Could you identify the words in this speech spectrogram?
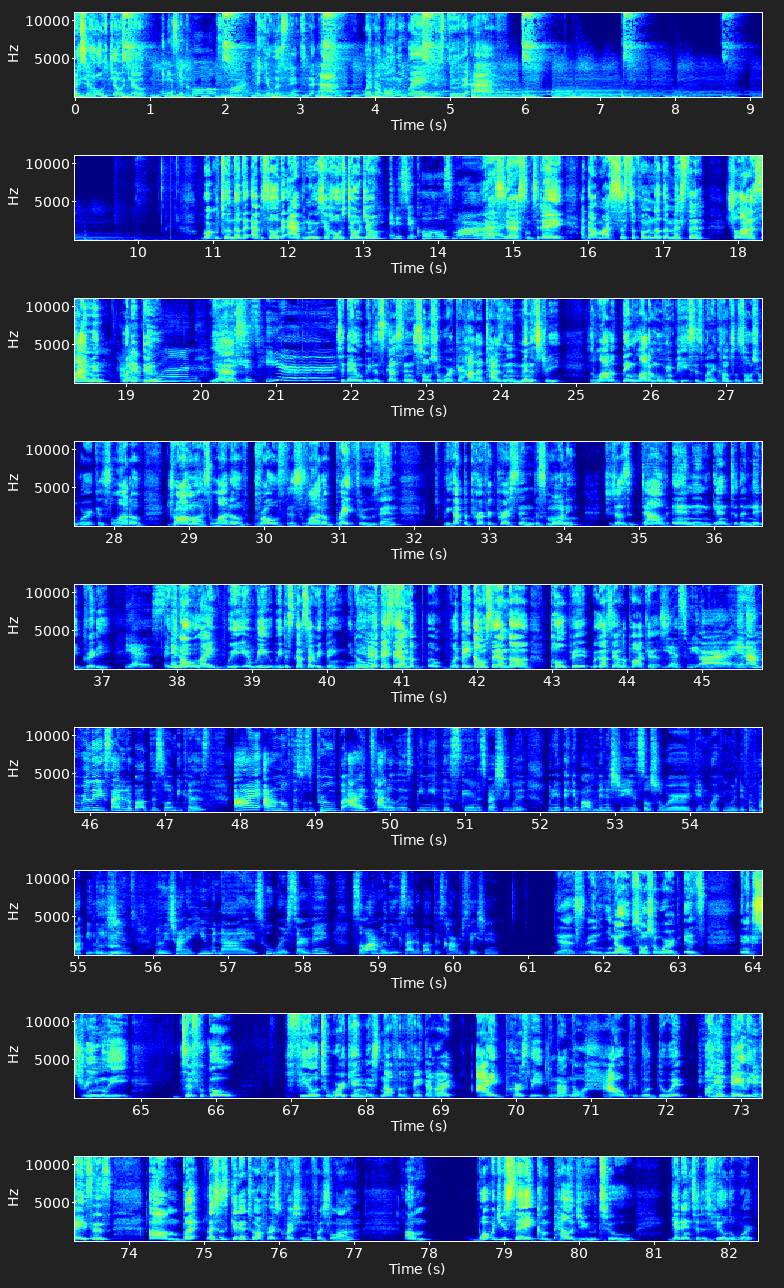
It's your host JoJo, And it's your co-host Mars. and you're listening to the Ave, where the only way is through the Ave. Welcome to another episode of The Avenues. Your host JoJo. And it's your co-host Mars. Yes, yes. And today I got my sister from another Mister, Shelana Simon. Hi, what it do? everyone. Yes. She is here. Today we'll be discussing social work and how that ties into ministry. There's a lot of things, a lot of moving pieces when it comes to social work. It's a lot of drama, it's a lot of growth, it's a lot of breakthroughs, and we got the perfect person this morning to just delve in and get into the nitty gritty. Yes. And, you know, like we and we we discuss everything. You know what they say on the uh, what they don't say on the pulpit, we're gonna say on the podcast. Yes, we are. And I'm really excited about this one because I I don't know if this was approved, but I title this Beneath This Skin, especially with when you're thinking about ministry and social work and working with different populations, really trying to humanize who we're serving. So I'm really excited about this conversation. Yes, and you know, social work is an extremely difficult field to work in. It's not for the faint of heart. I personally do not know how people do it on a daily basis. Um, but let's just get into our first question for Shelana. Um, what would you say compelled you to get into this field of work?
